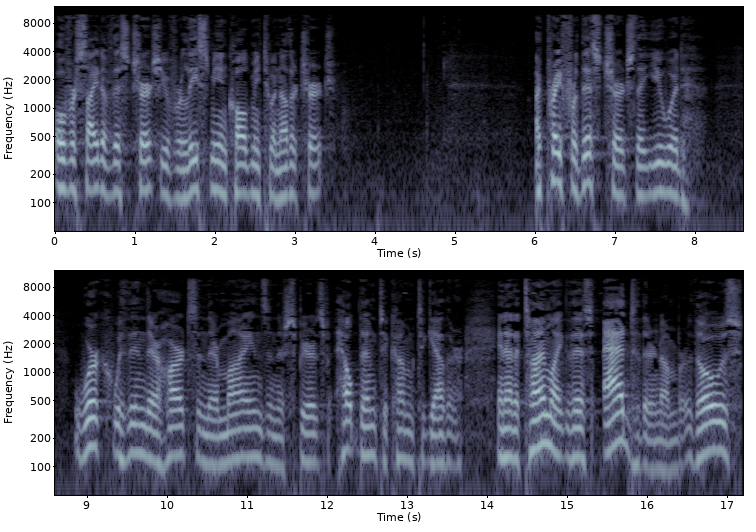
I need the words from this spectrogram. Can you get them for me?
oversight of this church. You've released me and called me to another church. I pray for this church that you would work within their hearts and their minds and their spirits, help them to come together. And at a time like this, add to their number those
